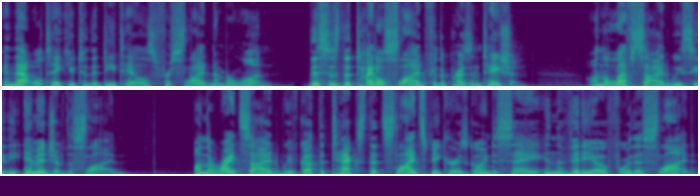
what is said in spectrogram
and that will take you to the details for slide number one. This is the title slide for the presentation. On the left side, we see the image of the slide. On the right side, we've got the text that Slide Speaker is going to say in the video for this slide.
